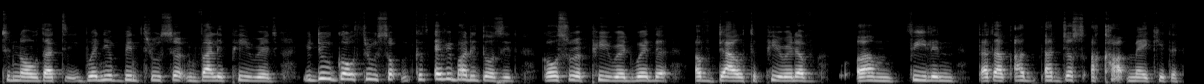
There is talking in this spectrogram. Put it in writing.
to know that when you've been through certain valley periods, you do go through something because everybody does it, goes through a period where the of doubt, a period of um feeling that I, I, I just I can't make it.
